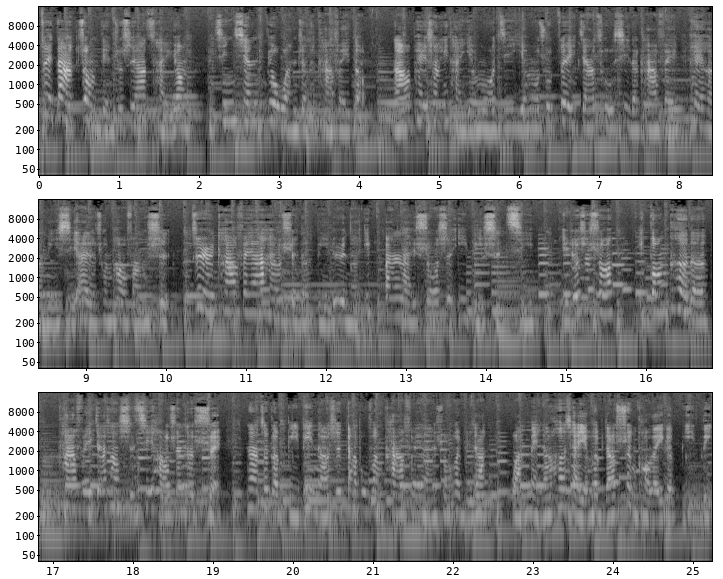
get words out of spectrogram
最大重点就是要采用新鲜又完整的咖啡豆，然后配上一台研磨机，研磨出最佳粗细的咖啡，配合你喜爱的冲泡方式。至于咖啡啊，还有水的比率呢，一般来说是一比十七，也就是说一公克的咖啡加上十七毫升的水，那这个比例呢是大部分咖啡来说会比较完美，然后喝起来也会比较顺口的一个比例。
